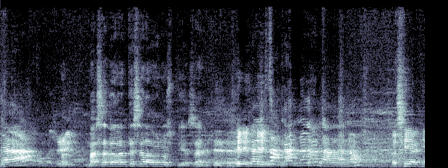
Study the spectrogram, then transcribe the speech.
¿Ya? Más adelante se lavan los pies, ¿eh? Sacárnosla nada, ¿no? Sí, aquí.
